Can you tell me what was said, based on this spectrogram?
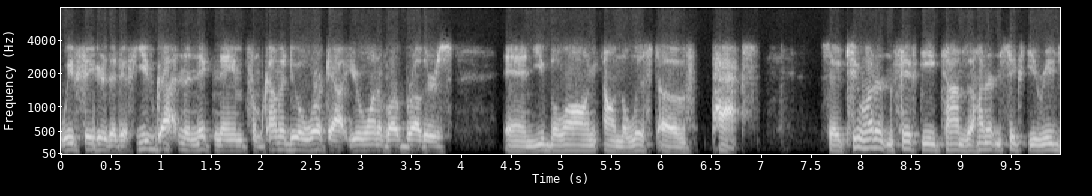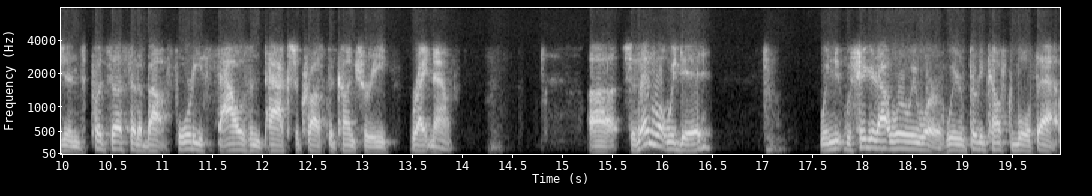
We figure that if you've gotten a nickname from coming to a workout, you're one of our brothers and you belong on the list of packs. So 250 times 160 regions puts us at about 40,000 packs across the country right now. Uh, so then what we did, we, we figured out where we were. We were pretty comfortable with that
